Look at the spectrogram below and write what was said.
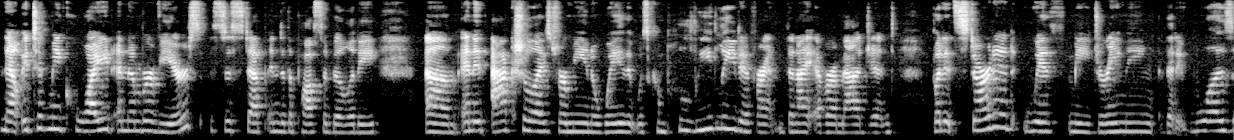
Now, it took me quite a number of years to step into the possibility, um, and it actualized for me in a way that was completely different than I ever imagined. But it started with me dreaming that it was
